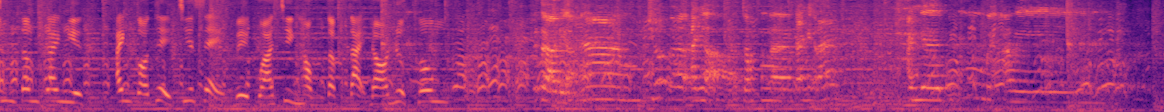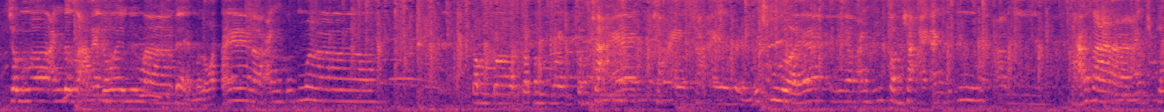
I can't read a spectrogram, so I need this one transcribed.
trung tâm cai nghiện. Anh có thể chia sẻ về quá trình học tập tại đó được không? Bây giờ điểm trước ờ, anh ở trong ờ, nghĩa đấy. Anh ờ, cũng trông ờ, anh đơn giản này thôi nhưng mà để mà nói là anh cũng cầm cầm cầm trại ấy, trại trại để mấy người ấy, nhưng anh cũng cầm trại anh cũng à, sáng ra là anh cho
